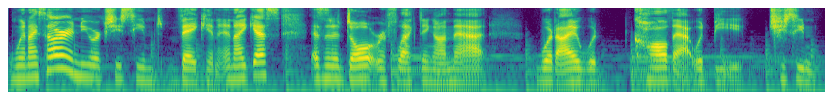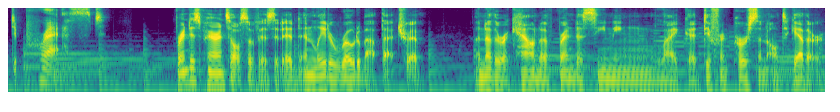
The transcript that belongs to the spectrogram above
When I saw her in New York, she seemed vacant. And I guess as an adult reflecting on that, what I would call that would be she seemed depressed. Brenda's parents also visited and later wrote about that trip, another account of Brenda seeming like a different person altogether,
